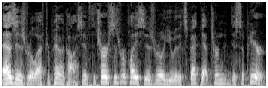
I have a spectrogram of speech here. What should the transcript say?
as Israel after Pentecost. If the church has replaced Israel, you would expect that term to disappear.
